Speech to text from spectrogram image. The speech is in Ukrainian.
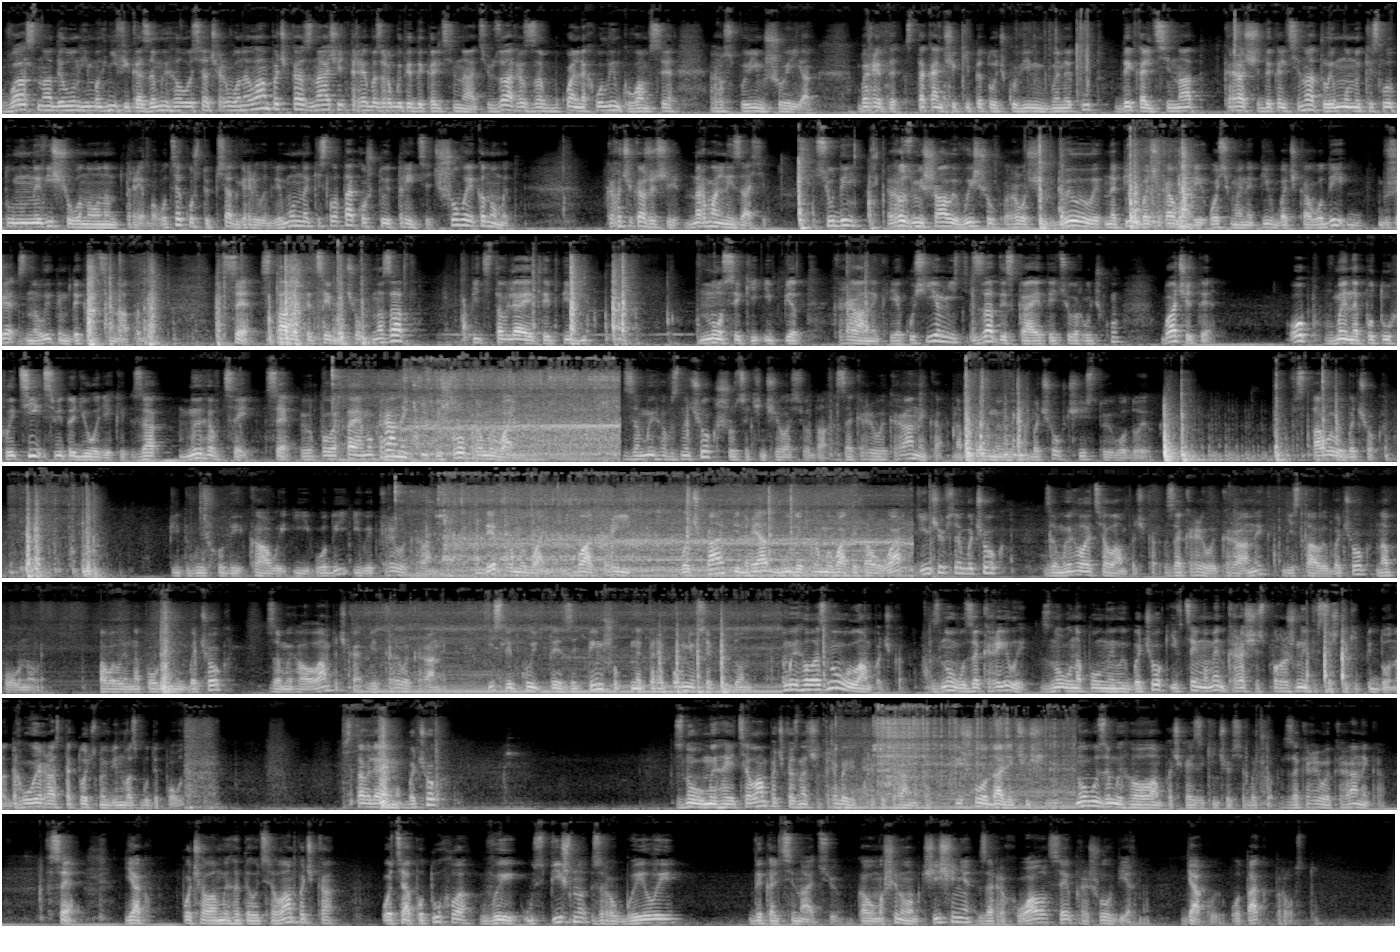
У вас на DeLonghi Magnifica замигалася червона лампочка, значить треба зробити декальцинацію. Зараз за буквально хвилинку вам все розповім, що і як. Берете стаканчик кипяточку, він в мене тут, декальцинат. Краще декальцинат, лимонну кислоту, ну навіщо воно нам треба? Оце коштує 50 гривень. Лимонна кислота коштує 30. Що ви економите? Коротше кажучи, нормальний засіб. Сюди розмішали, вийшов розчин, вилили на пів бачка води. Ось у мене пів бачка води вже з налитим декальцинатом. Все, ставите цей бачок назад, підставляєте під носики і під краник якусь ємність, затискаєте цю ручку. Бачите? Оп, в мене потухли ці світодіодики, замигав цей. Все, повертаємо краник і пішло промивання. Замигав значок, що закінчилась вода. Закрили краника, наповнили бачок чистою водою. Вставили бачок під виходи кави і води і відкрили краник. Іде промивання. Два-три бачка підряд буде промивати кавовар. Кінчився бачок, замигала ця лампочка. Закрили краник, дістали бачок, наповнили. Ставили наповнений бачок, замигала лампочка, відкрили краник. І слідкуйте за тим, щоб не переповнився піддон. Замигала знову лампочка, знову закрили, знову наповнили бачок, і в цей момент краще спорожнити все ж таки піддона. Другий раз так точно він вас буде повний. Вставляємо бачок. Знову мигається лампочка, значить треба відкрити краника. Пішло далі чищення. Знову замигала лампочка і закінчився бачок. Закрили краника. Все. Як почала мигати оця лампочка, оця потухла, ви успішно зробили декальцинацію. Кавомашина вам чищення зарахувала, все пройшло вірно. Дякую. Отак просто.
